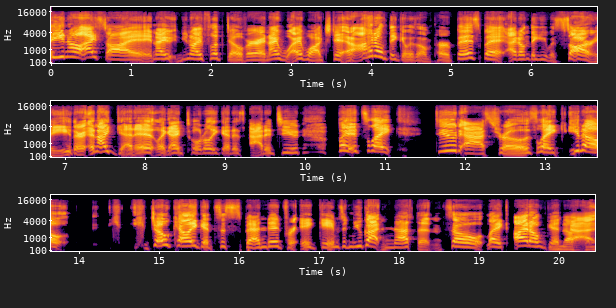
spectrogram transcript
you know, I saw it and I, you know, I flipped over and I, I watched it and I don't think it was on purpose, but I don't think he was sorry either. And I get it. Like, I totally get his attitude, but it's like, dude, Astros, like, you know, Joe Kelly gets suspended for eight games and you got nothing. So, like, I don't get nothing. that.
